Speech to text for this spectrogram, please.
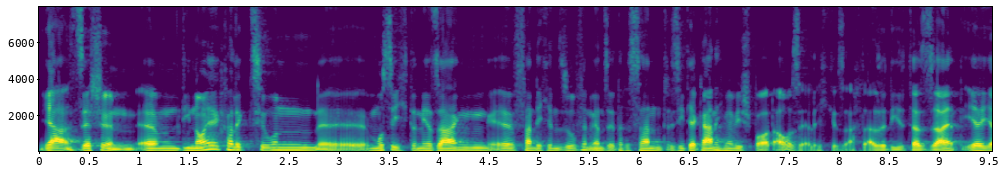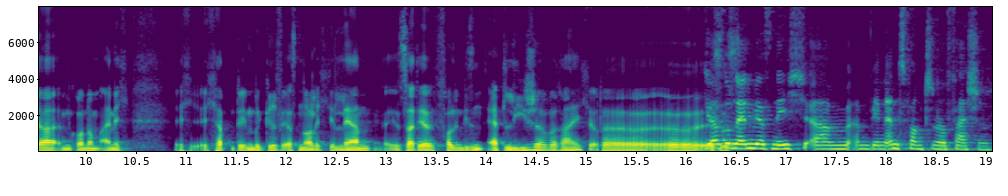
Ja, sehr schön. Ähm, die neue Kollektion, äh, muss ich dann ja sagen, äh, fand ich insofern ganz interessant. Sieht ja gar nicht mehr wie Sport aus, ehrlich gesagt. Also die, da seid ihr ja im Grunde genommen eigentlich, ich, ich habe den Begriff erst neulich gelernt. Ihr seid ja voll in diesem At-Leisure-Bereich oder? Äh, ja, so nennen wir es nicht. Ähm, ähm wir nennen es Functional Fashion.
